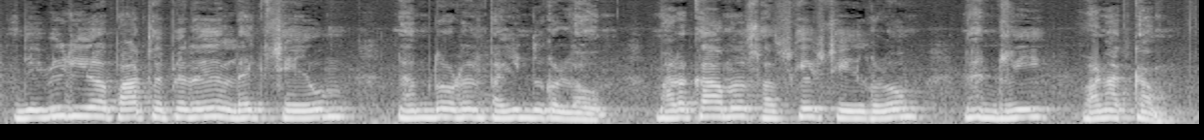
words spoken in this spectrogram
இந்த வீடியோ பார்த்த பிறகு லைக் செய்யவும் நண்பருடன் பகிர்ந்து கொள்ளவும். மறக்காமல் சப்ஸ்கிரைப் செய்து கொள்ளவும். நன்றி வணக்கம்.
